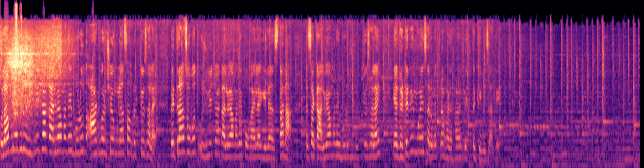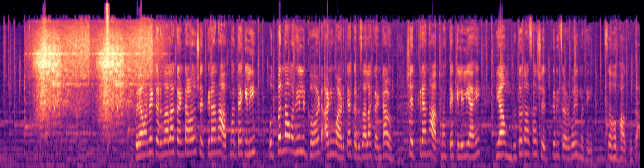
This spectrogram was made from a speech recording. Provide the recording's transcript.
सोलापुरातील उजनीच्या कालव्यामध्ये बुडून आठ वर्षीय मुलाचा मृत्यू झालाय. मित्रांसोबत उजनीच्या कालव्यामध्ये पोहायला गेला असताना त्याचा कालव्यामध्ये बुडून मृत्यू झालाय. या घटनेमुळे सर्वत्र हळहळ व्यक्त केली जाते. पुण्यामध्ये कर्जाला कंटाळून शेतकऱ्यांना आत्महत्या केली. उत्पन्नामधील घट आणि वाढत्या कर्जाला कंटाळून शेतकऱ्यांना आत्महत्या केलेली आहे. या मृतकाचा शेतकरी चळवळीमध्ये सहभाग होता.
